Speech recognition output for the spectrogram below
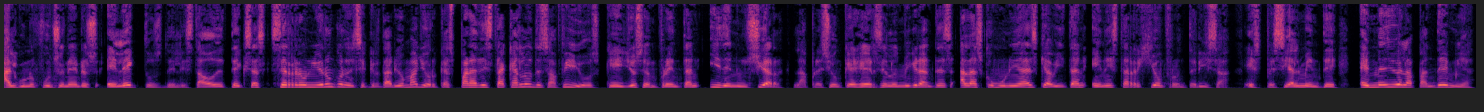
Algunos funcionarios electos del estado de Texas se reunieron con el secretario Mallorcas para destacar los desafíos que ellos enfrentan y denunciar la presión que ejercen los migrantes a las comunidades que habitan en esta región fronteriza, especialmente en medio de la pandemia,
